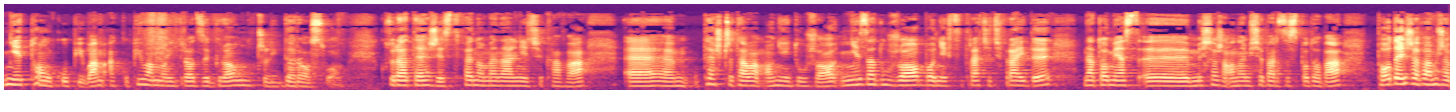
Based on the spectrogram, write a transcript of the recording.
nie tą kupiłam, a kupiłam, moi drodzy, Grown, czyli dorosłą, która też jest fenomenalnie ciekawa. E, też czytałam o niej dużo, nie za dużo, bo nie chcę tracić frajdy, natomiast e, myślę, że ona mi się bardzo spodoba. Podejrzewam, że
